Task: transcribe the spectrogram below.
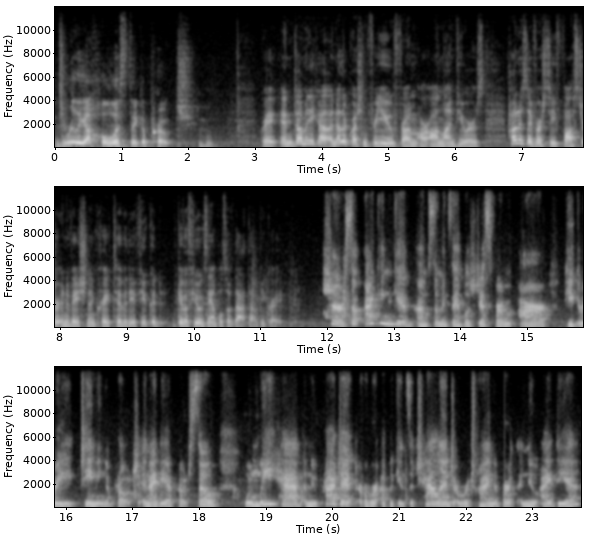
it's really a holistic approach. Mm -hmm. Great. And Dominique, another question for you from our online viewers. How does diversity foster innovation and creativity? If you could give a few examples of that, that would be great. Sure. So I can give um, some examples just from our P3 teaming approach, an idea approach. So when we have a new project or we're up against a challenge or we're trying to birth a new idea,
